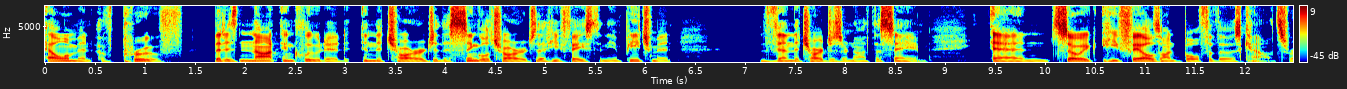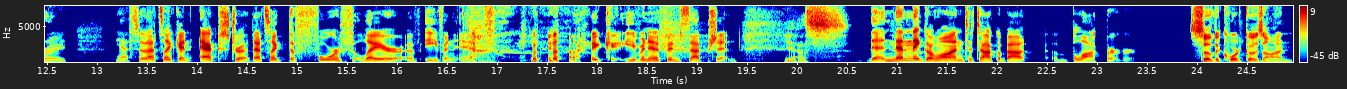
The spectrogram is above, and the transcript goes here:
element of proof that is not included in the charge, the single charge that he faced in the impeachment, then the charges are not the same. And so it, he fails on both of those counts, right? Yeah, so that's like an extra. That's like the fourth layer of even if, like even if inception. Yes. Then then they go on to talk about Blockburger. So the court goes on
